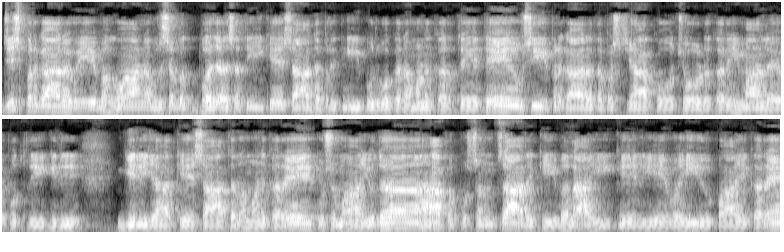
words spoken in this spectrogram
जिस प्रकार वे भगवान वृषभ ध्वज सती के साथ प्रीति पूर्वक रमण करते थे, उसी प्रकार तपस्या को छोड़कर हिमालय पुत्री गिरी, गिरिजा के साथ रमण करे। कुसुमायुध, आप संसार की भलाई के लिए वही उपाय करें,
